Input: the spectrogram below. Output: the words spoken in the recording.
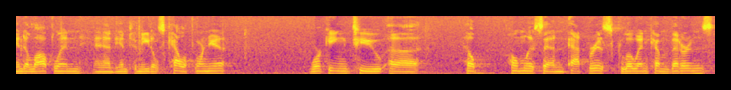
into Laughlin and into Needles, California, working to uh, help homeless and at-risk low-income veterans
